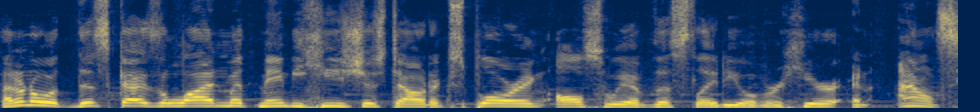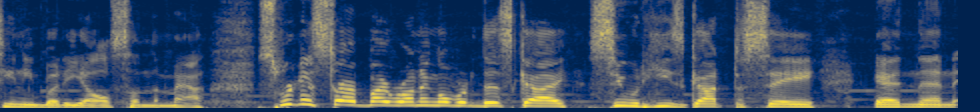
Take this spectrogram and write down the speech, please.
I don't know what this guy's aligned with. Maybe he's just out exploring. Also, we have this lady over here, and I don't see anybody else on the map. So we're going to start by running over to this guy, see what he's got to say, and then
